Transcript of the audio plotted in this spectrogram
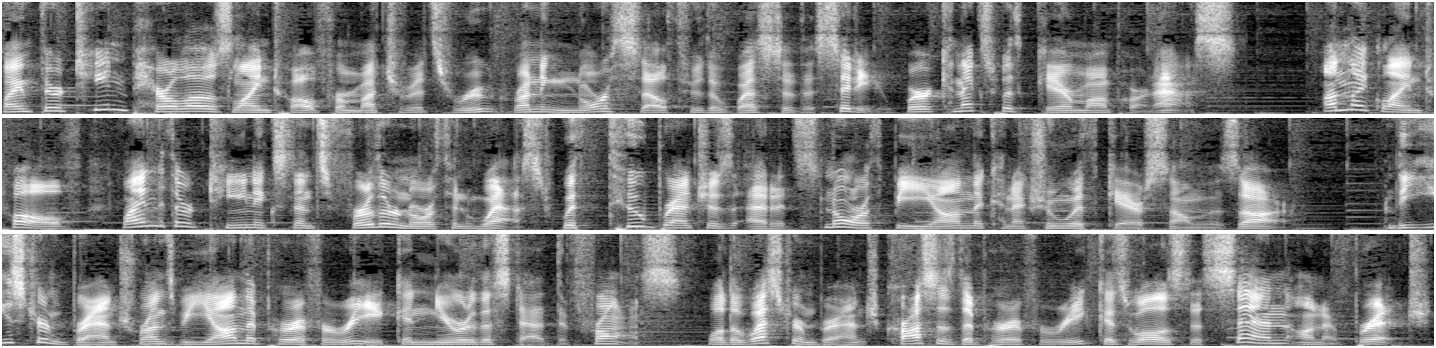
Line 13 parallels Line 12 for much of its route, running north-south through the west of the city, where it connects with Gare Montparnasse. Unlike Line 12, Line 13 extends further north and west, with two branches at its north beyond the connection with Gare Saint-Lazare. The eastern branch runs beyond the peripherique and near the Stade de France, while the western branch crosses the peripherique as well as the Seine on a bridge.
